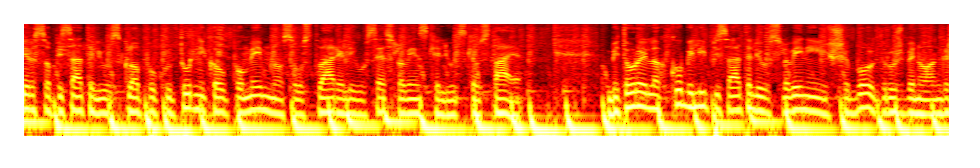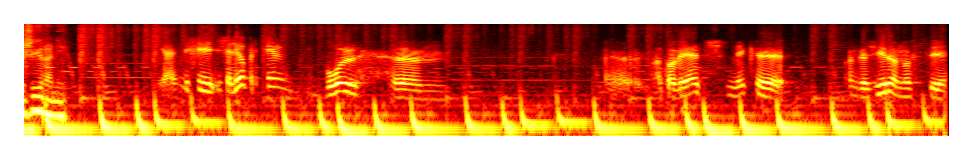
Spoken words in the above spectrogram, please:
kjer so pisatelji v sklopu kulturnikov pomembno so ustvarjali vse slovenske ljudske vstaje. Bi torej lahko bili pisatelji v Sloveniji še bolj družbeno angažirani? Ja, bi si želel predvsem bolj um, um, ali pa več neke angažiranosti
